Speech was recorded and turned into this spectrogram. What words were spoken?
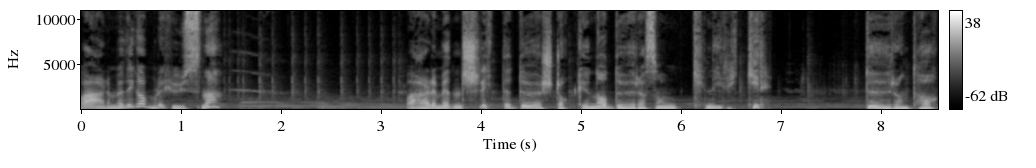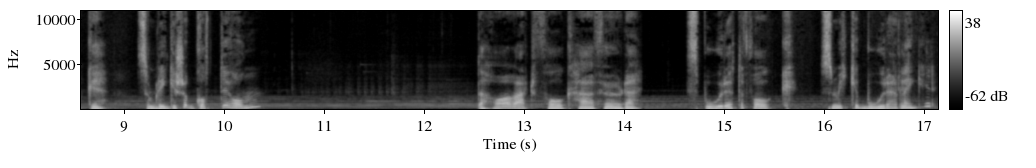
Hva er det med de gamle husene? Hva er det med den slitte dørstokken og døra som knirker? Dørhåndtaket som ligger så godt i hånden? Det har vært folk her før deg, spor etter folk som ikke bor her lenger,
